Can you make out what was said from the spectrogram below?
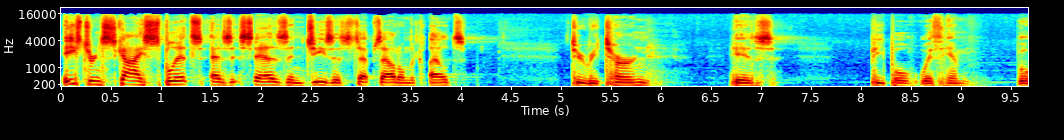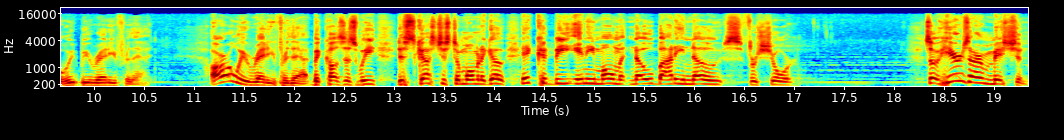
eastern sky splits, as it says, and Jesus steps out on the clouds to return his people with him. Will we be ready for that? Are we ready for that? Because as we discussed just a moment ago, it could be any moment. Nobody knows for sure. So here's our mission.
